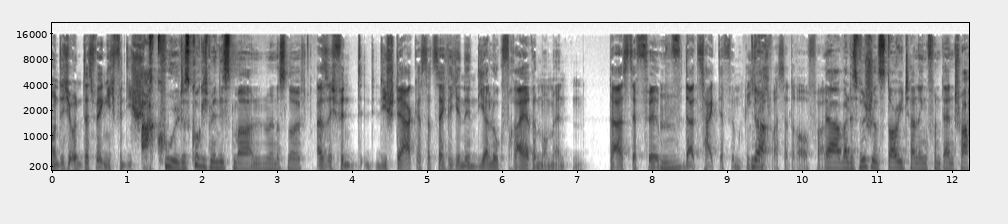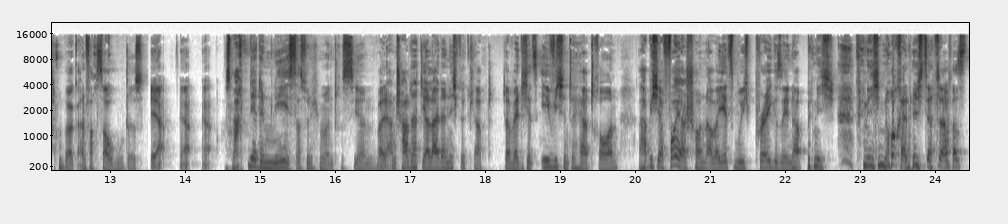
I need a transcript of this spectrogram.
Und ich und deswegen, ich finde die, Sch- Ach, cool. Das gucke ich mir nächstes Mal an, wenn das läuft. also ich finde die Stärke ist tatsächlich in den dialogfreieren Momenten. Da ist der Film, da zeigt der Film richtig, Ja. was er drauf hat. Ja, weil das Visual Storytelling von Dan Trachtenberg einfach saugut ist. ja, ja. ja. Was macht denn der demnächst? Das würde mich mal interessieren. Weil Uncharted hat ja leider nicht geklappt. Da werde ich jetzt ewig hinterher trauern. Habe ich ja vorher schon, aber jetzt, wo ich Prey gesehen habe, bin ich, bin ich noch ernüchterter, was,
